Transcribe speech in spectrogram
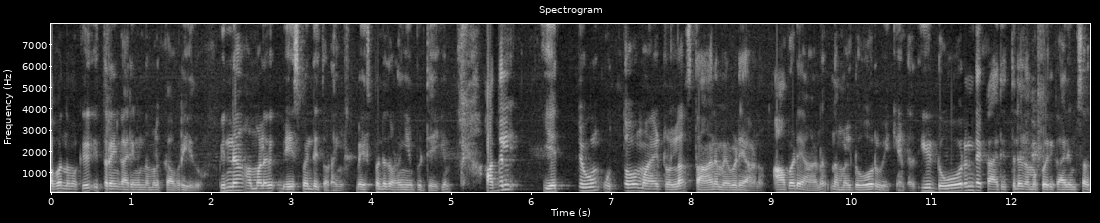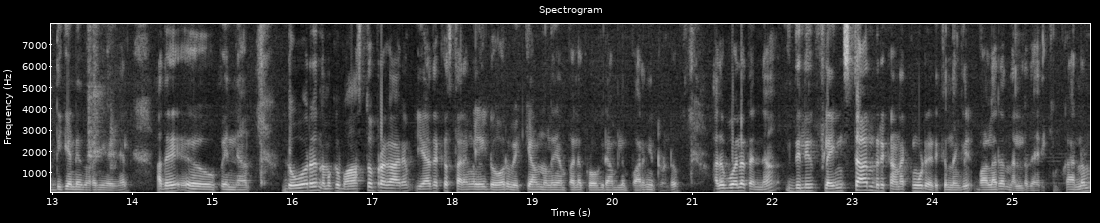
അപ്പോൾ നമുക്ക് ഇത്രയും കാര്യങ്ങൾ നമ്മൾ കവർ ചെയ്തു. പിന്നെ നമ്മൾ ബേസ്മെന്റ് തുടങ്ങി. ബേസ്മെന്റ് തുടങ്ങിയപ്പോഴത്തേക്കും അതിൽ ഏറ്റവും ഉത്തമമായിട്ടുള്ള സ്ഥാനം എവിടെയാണ്? അവിടെയാണ് നമ്മൾ ഡോർ വെക്കേണ്ടത്. ഈ ഡോറിന്റെ കാര്യത്തിൽ നമുക്കൊരു കാര്യം ശ്രദ്ധിക്കേണ്ടതെന്ന് പറഞ്ഞു കഴിഞ്ഞാൽ അത് പിന്നെ ഡോറ് നമുക്ക് വാസ്തുപ്രകാരം ഏതൊക്കെ സ്ഥലങ്ങളിൽ ഡോർ വെക്കാം എന്നുള്ളത് ഞാൻ പല പ്രോഗ്രാമിലും പറഞ്ഞിട്ടുണ്ട്. അതുപോലെ തന്നെ ഇതിൽ ഫ്ലെയിങ് സ്റ്റാറിന്റെ ഒരു കണക്കും കൂടി എടുക്കുന്നെങ്കിൽ വളരെ നല്ലതായിരിക്കും. കാരണം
